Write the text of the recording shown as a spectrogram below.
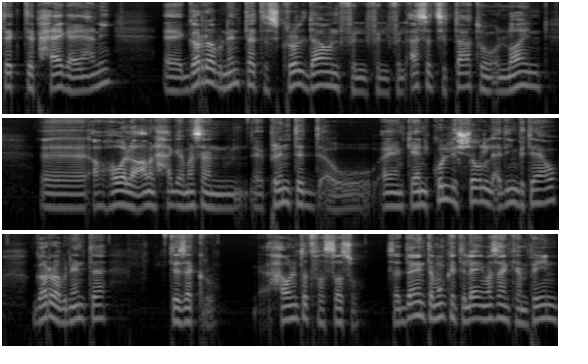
تكتب حاجة يعني آه، جرب إن أنت ت scroll down في في, في ال assets بتاعته أونلاين. آه، أو هو لو عمل حاجة مثلا printed أو ايا كان كل الشغل القديم بتاعه جرب إن أنت تذاكره حاول أنت تفصصه. صدقني أنت ممكن تلاقي مثلا campaign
